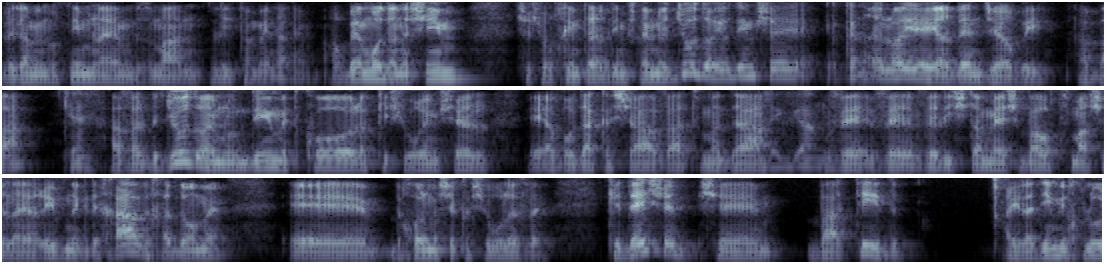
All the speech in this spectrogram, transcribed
וגם הם נותנים להם זמן להתאמן עליהם. הרבה מאוד אנשים ששולחים את הילדים שלהם לג'ודו יודעים שכנראה לא יהיה ירדן ג'רבי הבא, כן. אבל בג'ודו הם לומדים את כל הכישורים של אה, עבודה קשה והתמדה ו- ו- ולהשתמש בעוצמה של היריב נגדך וכדומה אה, בכל מה שקשור לזה. כדי ש- שבעתיד הילדים יוכלו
